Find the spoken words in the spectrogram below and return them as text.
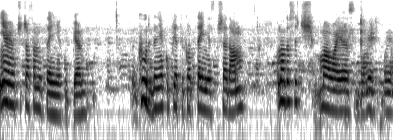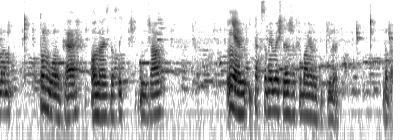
Nie wiem, czy czasami tej nie kupię. Kurde, nie kupię, tylko tej nie sprzedam. Ona dosyć mała jest, bo wiecie, bo ja mam tą łąkę. Ona jest dosyć duża. Nie wiem, i tak sobie myślę, że chyba ją kupimy. Dobra,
